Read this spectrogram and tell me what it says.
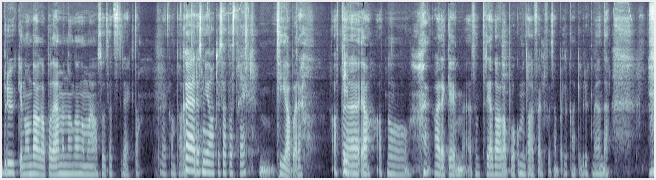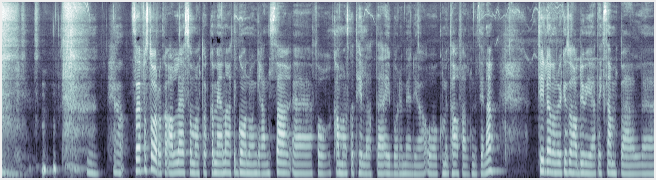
Bruker noen dager på det, men noen ganger må jeg også sette strek. da. Hva er det som gjør at du setter strek? Tida, bare. At, ja, at nå har jeg ikke sånn tre dager på kommentarfelt, f.eks. Jeg kan ikke bruke mer enn det. Mm. Ja. Så jeg forstår dere alle som at dere mener at det går noen grenser eh, for hva man skal tillate i både media og kommentarfeltene sine. Tidligere denne uken så hadde vi et eksempel eh,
